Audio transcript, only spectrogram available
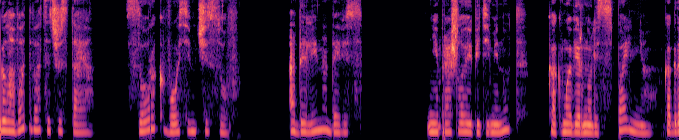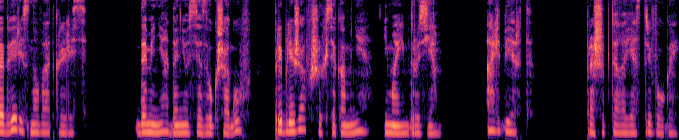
Глава 26. 48 часов. Аделина Дэвис. Не прошло и пяти минут, как мы вернулись в спальню, когда двери снова открылись. До меня донесся звук шагов, приближавшихся ко мне и моим друзьям. «Альберт», — прошептала я с тревогой,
